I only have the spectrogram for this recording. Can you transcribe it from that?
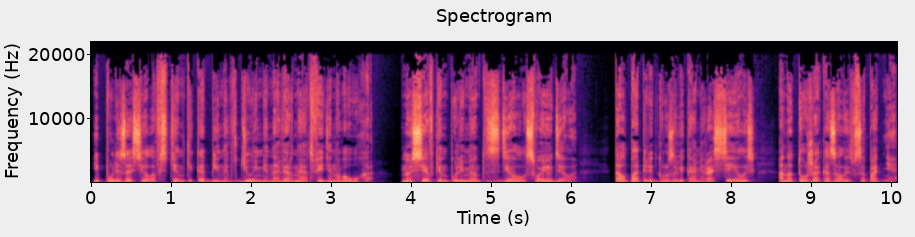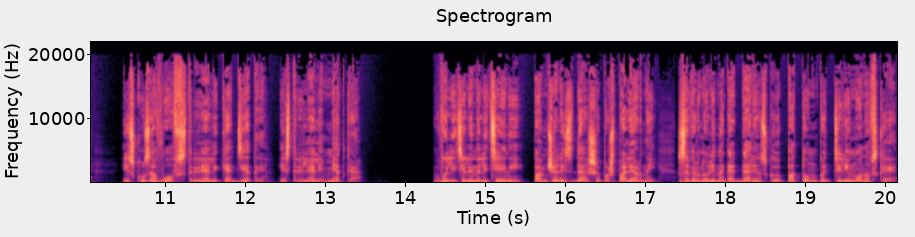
и пуля засела в стенке кабины в дюйме, наверное, от Фединого уха. Но Севкин пулемет сделал свое дело. Толпа перед грузовиками рассеялась, она тоже оказалась в западне. Из кузовов стреляли кадеты, и стреляли метко. Вылетели на Литейный, помчались дальше по Шпалерной, завернули на Гагаринскую, потом под Телемоновское,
